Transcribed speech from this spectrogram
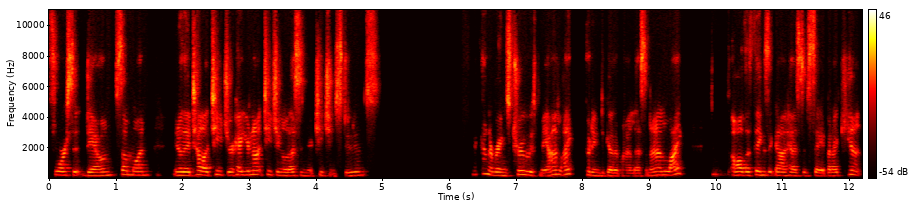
force it down someone. You know they tell a teacher hey you're not teaching a lesson you're teaching students. That kind of rings true with me. I like putting together my lesson. I like all the things that God has to say, but I can't,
